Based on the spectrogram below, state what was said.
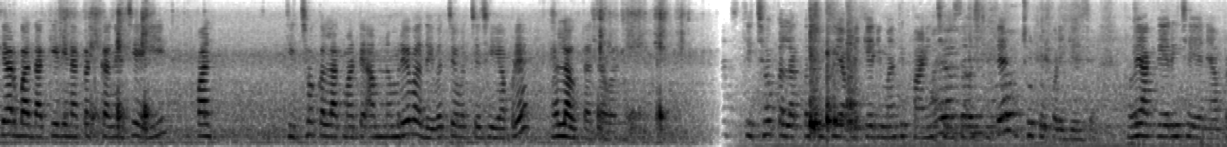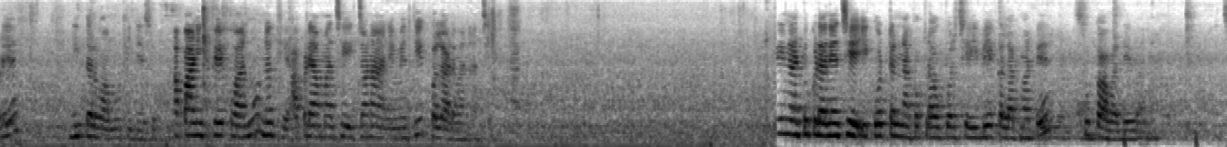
ત્યારબાદ આ કેરીના કટકાને છે એ પાંચથી છ કલાક માટે આમ નમ રહેવા દઈ વચ્ચે વચ્ચે છે એ આપણે હલાવતા જવાનું. પાંચથી છ કલાક પછી છે આપણે કેરીમાંથી પાણી છે સરસ રીતે છૂટું પડી ગયું છે. હવે આ કેરી છે એને આપણે નીતરવા મૂકી દઈશું આ પાણી ફેંકવાનું નથી, આપણે આમાં છે એ ચણા અને મેથી પલાળવાના છે. કેરીના ટુકડાને છે એ કોટનના કપડા ઉપર છે એ બે કલાક માટે સુકાવા દેવાના. છ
